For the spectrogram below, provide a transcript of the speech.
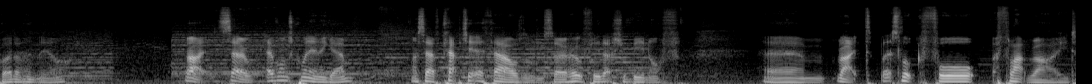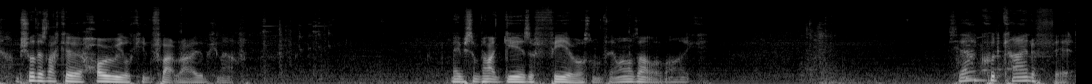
but I don't think they are. Right, so everyone's coming in again. I say I've capped it at a thousand, so hopefully that should be enough. Um, right, let's look for a flat ride. I'm sure there's like a horror looking flat ride that we can have. Maybe something like Gears of Fear or something. What does that look like? See, that could kind of fit.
